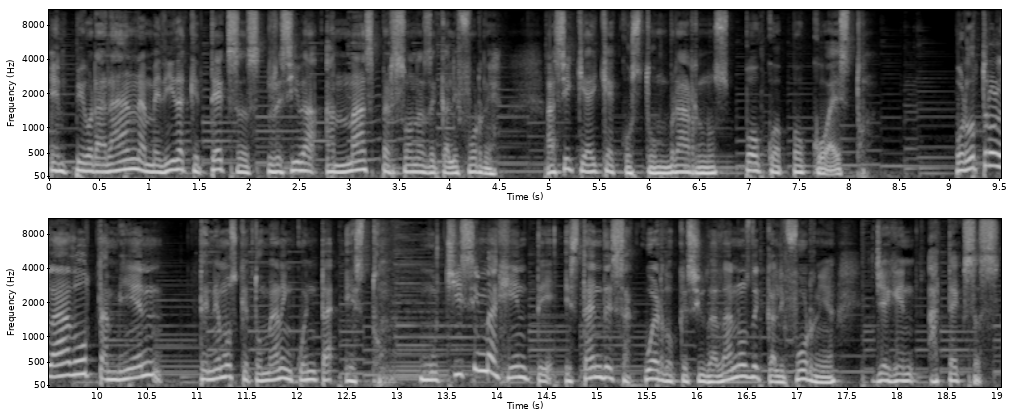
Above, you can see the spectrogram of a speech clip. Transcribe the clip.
empeorarán a medida que Texas reciba a más personas de California, así que hay que acostumbrarnos poco a poco a esto. Por otro lado, también tenemos que tomar en cuenta esto muchísima gente está en desacuerdo que ciudadanos de California lleguen a Texas.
